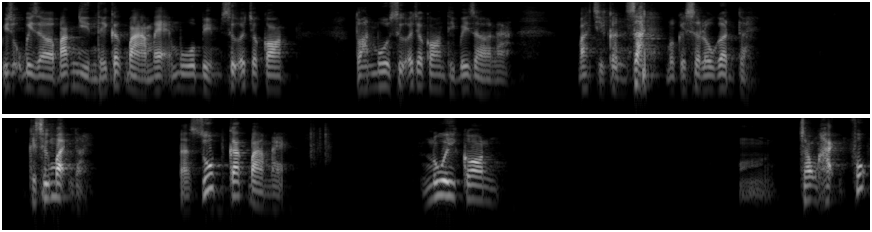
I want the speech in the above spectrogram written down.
Ví dụ bây giờ bác nhìn thấy các bà mẹ mua bỉm sữa cho con, toàn mua sữa cho con thì bây giờ là bác chỉ cần giật một cái slogan thôi. Cái sứ mệnh thôi. Là giúp các bà mẹ nuôi con trong hạnh phúc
